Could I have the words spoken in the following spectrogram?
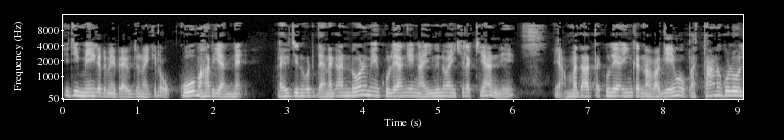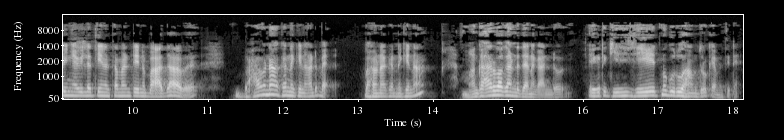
ඉතින් මේකට මේ පැවිදුණයි කියලා ඔක්කොම හරියන්නේ නැහැ. පැවිදිනකොට දැනගන්න ඕනේ මේ කුලයන්ගෙන් අයින් වෙනවයි කියලා කියන්නේ මේ අම්මා තාත්තා කුලේ අයින් කරනවා වගේම උපස්ථාන කුල වලින් ඇවිල්ලා තියෙන Tamanට එන බාධාව භාවනා කරන කෙනාට බෑ. භාවනා කරන කෙනා මගහරව ගන්න දැනගන්න ඕනේ. ඒකට කිසිසේත්ම ගුරු හාමුදුරුවෝ කැමති නැහැ.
